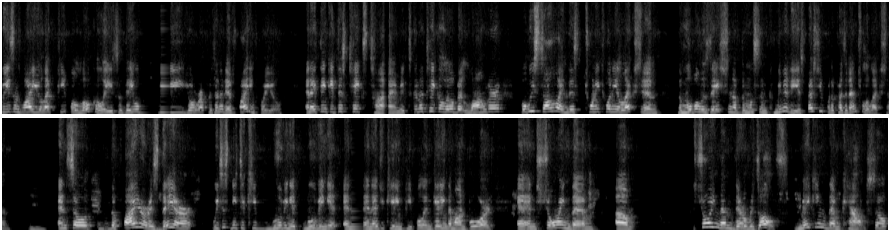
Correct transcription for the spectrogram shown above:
reasons why you elect people locally so they will be your representatives fighting for you and i think it just takes time it's going to take a little bit longer but we saw in this 2020 election the mobilization of the Muslim community, especially for the presidential election. Mm-hmm. And so the fire is there. We just need to keep moving it, moving it, and, and educating people and getting them on board and showing them, um, showing them their results, making them count. So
